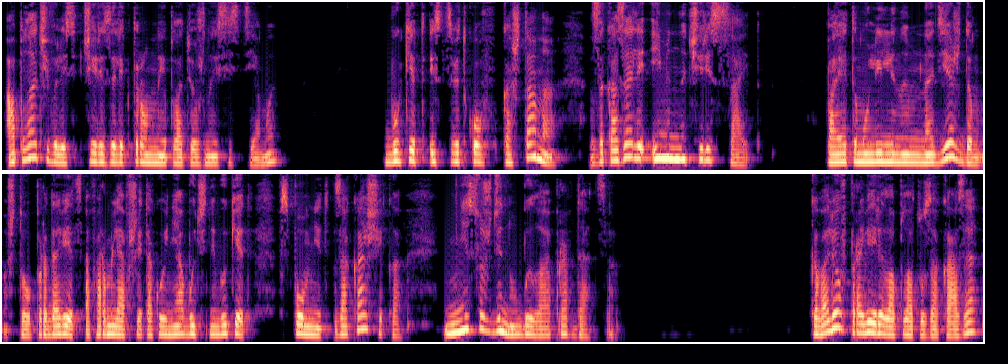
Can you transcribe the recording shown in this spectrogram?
оплачивались через электронные платежные системы. Букет из цветков каштана заказали именно через сайт, Поэтому Лилиным надеждам, что продавец, оформлявший такой необычный букет, вспомнит заказчика, не суждено было оправдаться. Ковалев проверил оплату заказа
